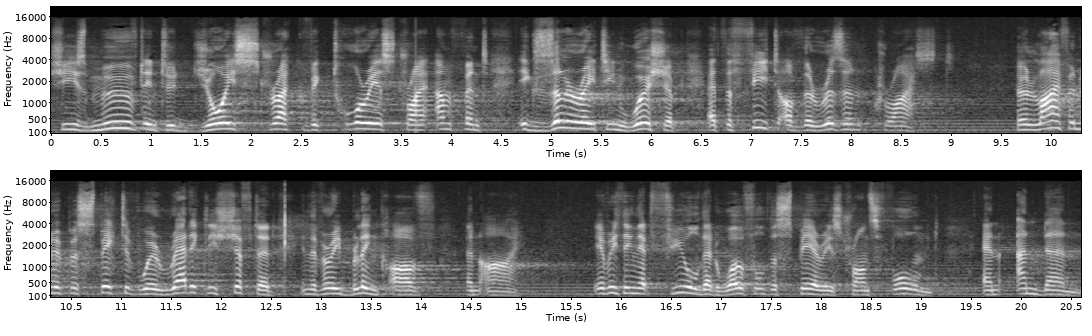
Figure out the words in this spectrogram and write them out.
she's moved into joy struck, victorious, triumphant, exhilarating worship at the feet of the risen Christ. Her life and her perspective were radically shifted in the very blink of an eye. Everything that fueled that woeful despair is transformed and undone,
